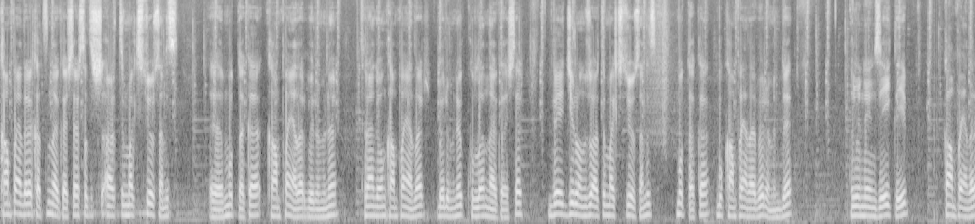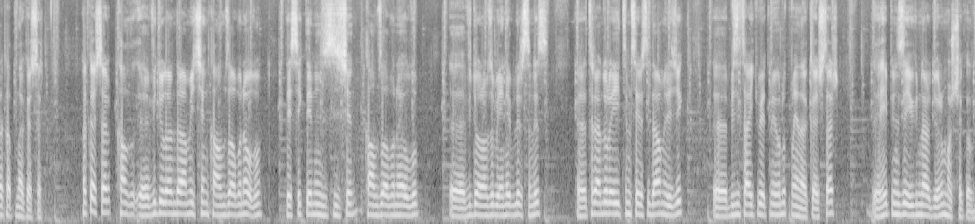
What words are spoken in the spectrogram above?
kampanyalara katılın arkadaşlar. Satış arttırmak istiyorsanız mutlaka kampanyalar bölümünü Trendon kampanyalar bölümünü kullanın arkadaşlar. Ve cironuzu artırmak istiyorsanız mutlaka bu kampanyalar bölümünde ürünlerinizi ekleyip kampanyalara katılın arkadaşlar. Arkadaşlar e, videoların devamı için kanalımıza abone olun. Destekleriniz için kanalımıza abone olup e, videolarımızı beğenebilirsiniz. E, Trendol eğitim serisi devam edecek. E, bizi takip etmeyi unutmayın arkadaşlar. E, hepinize iyi günler diyorum. Hoşçakalın.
